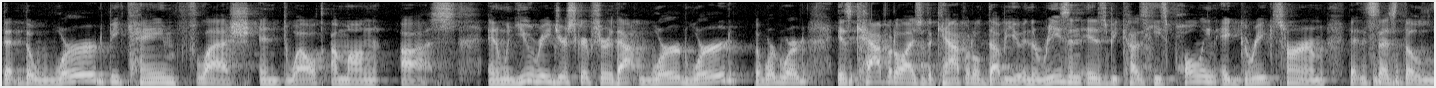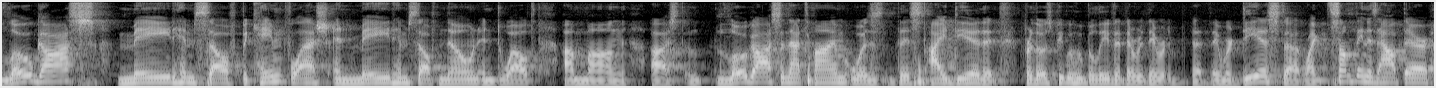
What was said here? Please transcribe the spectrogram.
that the word became flesh and dwelt among us. And when you read your scripture, that word, word, the word, word, is capitalized with a capital W. And the reason is because he's pulling a Greek term that says the Logos made himself, became flesh, and made himself known and dwelt among us. Logos in that time was this idea that for those people who believe that they were, they were, that they were deists, uh, like something is out there,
